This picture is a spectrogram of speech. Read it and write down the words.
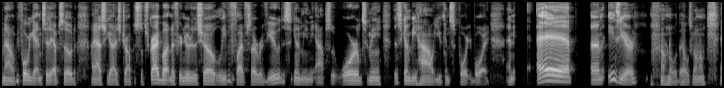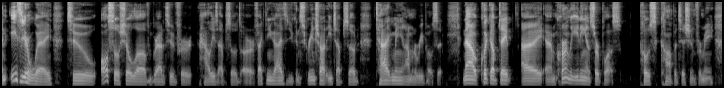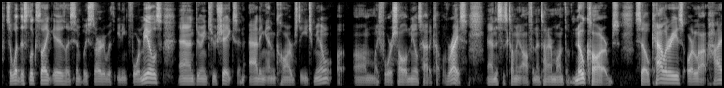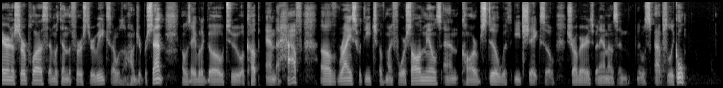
Now, before we get into the episode, I ask you guys drop a subscribe button if you're new to the show, leave a five star review. This is going to mean the absolute world to me. This is going to be how you can support your boy. And app, an easier, I don't know what the hell's going on, an easier way to also show love and gratitude for how these episodes are affecting you guys. You can screenshot each episode, tag me, and I'm going to repost it. Now, quick update I am currently eating in a surplus post competition for me. So what this looks like is I simply started with eating four meals and doing two shakes and adding in carbs to each meal. Uh, um, my four solid meals had a cup of rice, and this is coming off an entire month of no carbs. So calories are a lot higher in a surplus, and within the first three weeks, I was 100%. I was able to go to a cup and a half of rice with each of my four solid meals, and carbs still with each shake. So strawberries, bananas, and it was absolutely cool.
